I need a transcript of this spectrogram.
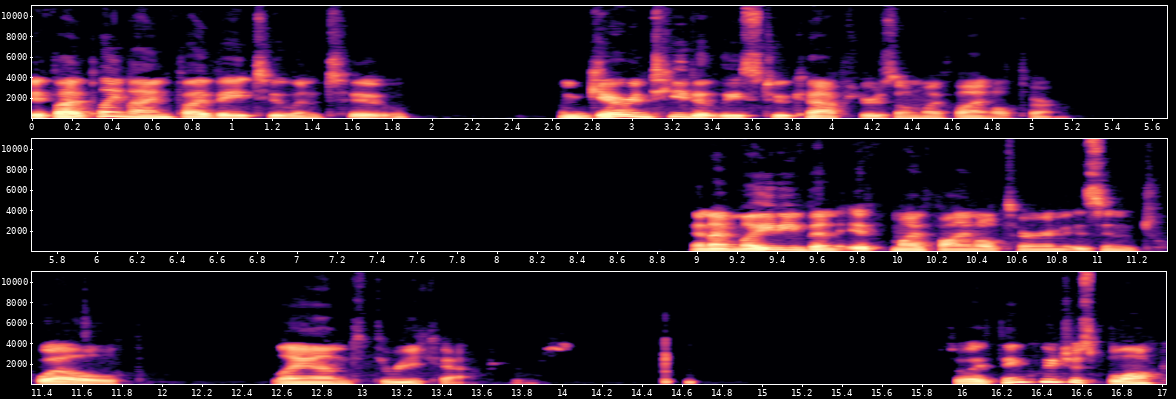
if I play 9, 5, A2, and 2, I'm guaranteed at least two captures on my final turn. And I might even, if my final turn is in 12, land three captures. So I think we just block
